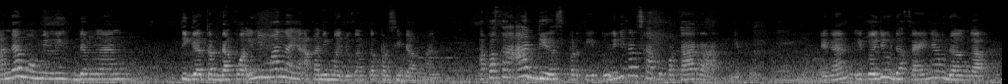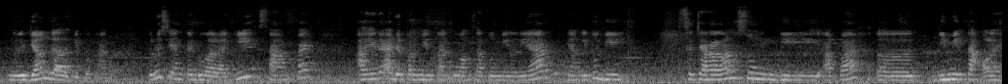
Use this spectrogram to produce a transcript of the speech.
anda mau milih dengan tiga terdakwa ini mana yang akan dimajukan ke persidangan? Apakah adil seperti itu? Ini kan satu perkara gitu. Ya kan? Itu aja udah kayaknya udah nggak udah janggal gitu kan. Terus yang kedua lagi sampai akhirnya ada permintaan uang satu miliar yang itu di secara langsung di apa eh, diminta oleh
